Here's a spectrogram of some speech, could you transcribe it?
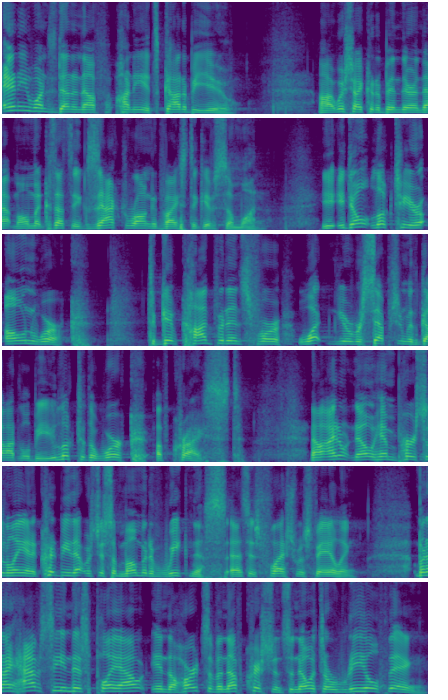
anyone's done enough, honey, it's got to be you. Uh, I wish I could have been there in that moment because that's the exact wrong advice to give someone. You, you don't look to your own work to give confidence for what your reception with God will be. You look to the work of Christ. Now, I don't know him personally, and it could be that was just a moment of weakness as his flesh was failing. But I have seen this play out in the hearts of enough Christians to know it's a real thing.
